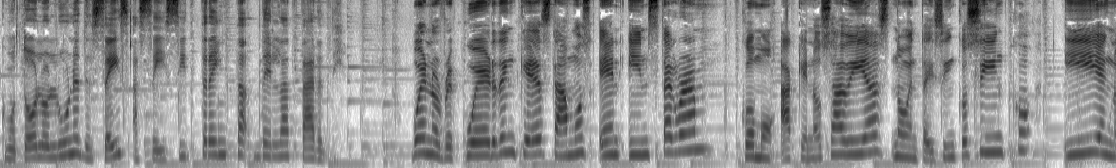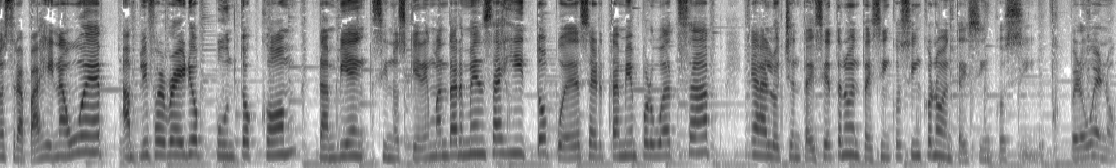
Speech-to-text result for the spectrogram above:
como todos los lunes de 6 a 6 y 30 de la tarde. Bueno, recuerden que estamos en Instagram como a que no sabías 955 y en nuestra página web amplifyradio.com. También si nos quieren mandar mensajito puede ser también por WhatsApp al 87 Pero bueno,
